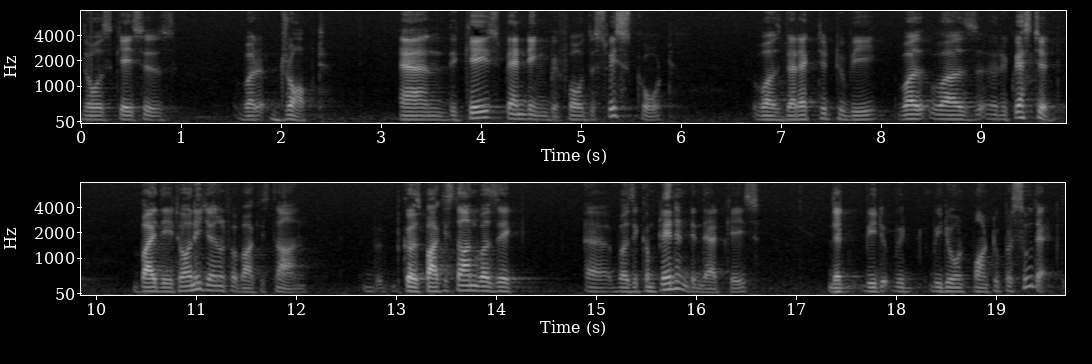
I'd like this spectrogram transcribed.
those cases were dropped. And the case pending before the Swiss court was directed to be, was, was requested by the Attorney General for Pakistan, because Pakistan was a, uh, was a complainant in that case, that we, do, we, we don't want to pursue that case.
